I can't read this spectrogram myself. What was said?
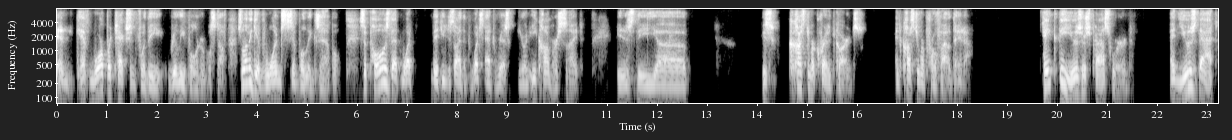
and have more protection for the really vulnerable stuff. So let me give one simple example. Suppose that what that you decide that what's at risk, you're an e-commerce site, is the uh, is customer credit cards and customer profile data. Take the user's password and use that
